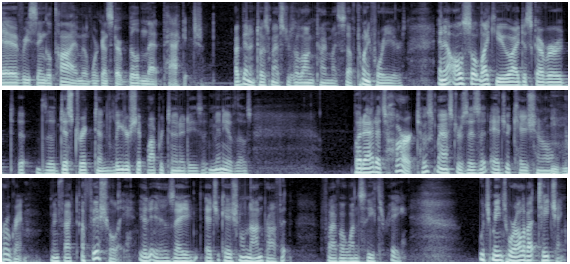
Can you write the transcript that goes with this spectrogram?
every single time, and we're going to start building that package. I've been in Toastmasters a long time myself, 24 years. And also, like you, I discovered uh, the district and leadership opportunities, and many of those. But at its heart, Toastmasters is an educational program. In fact, officially, it is a educational nonprofit 501c3, which means we're all about teaching.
